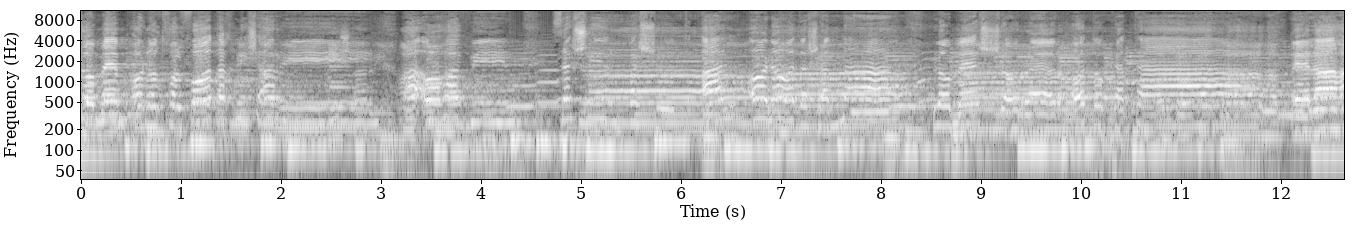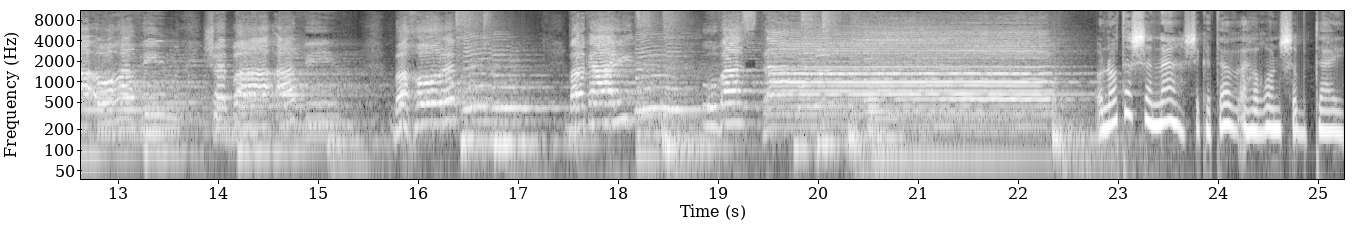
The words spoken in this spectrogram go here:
דומם, עונות חולפות אך נשארים האוהבים. זה שיר פשוט על עונות השנה, לא משורר אותו כתב, אלא האוהבים שבאביב, בחורף, בקיץ. עונות השנה שכתב אהרון שבתאי,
